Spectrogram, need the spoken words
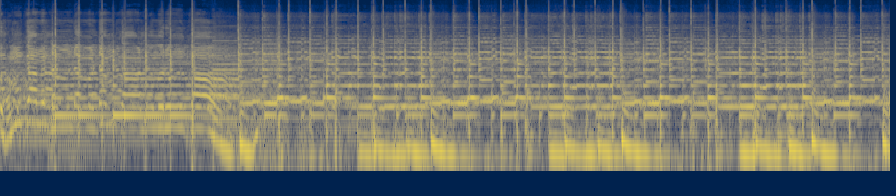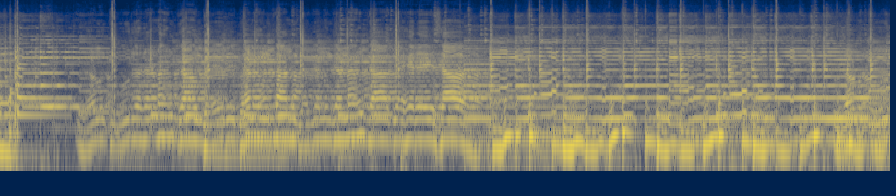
ધમકાન ડમ ડમ ડમકા ડમરું કાવ. રણધૂર રણંગા ભૈર ભણંકાન ગગન ગણંગા ગહેરે સા રણધૂર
